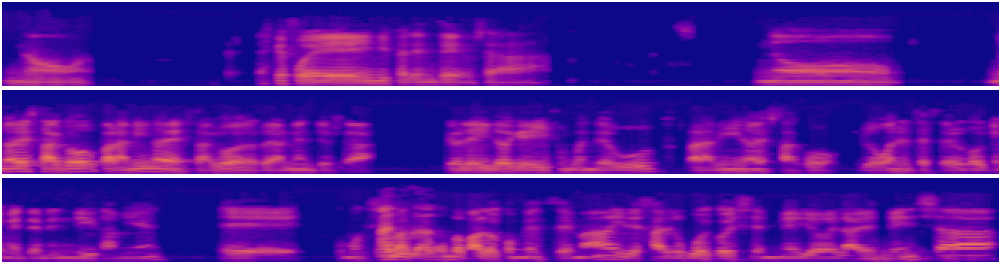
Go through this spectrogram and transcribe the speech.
No. Es que fue indiferente, o sea. No. No destacó, para mí no destacó realmente, o sea. Yo he leído que hizo un buen debut, para mí no destacó. Luego en el tercer gol que mete Mendy también, eh, como que se va al Anulado. segundo palo con Benzema y deja el hueco ese en medio de la defensa.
